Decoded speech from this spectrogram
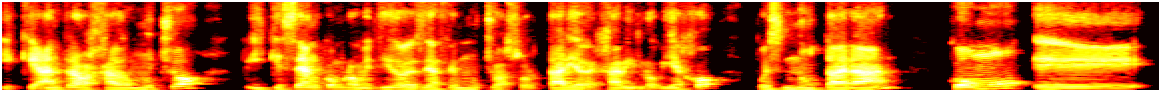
y que han trabajado mucho y que se han comprometido desde hace mucho a soltar y a dejar ir lo viejo, pues notarán cómo eh,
